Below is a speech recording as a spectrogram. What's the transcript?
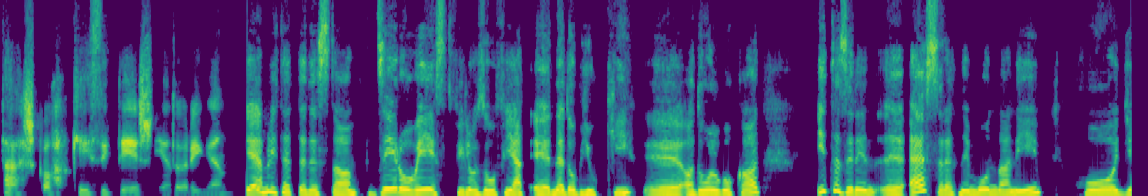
táska készítés, ilyen igen. Említetted ezt a zero waste filozófiát, ne dobjuk ki a dolgokat. Itt azért én el szeretném mondani, hogy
